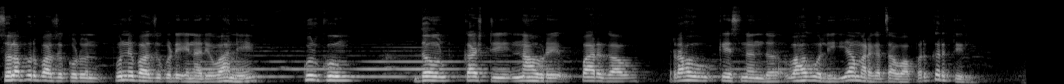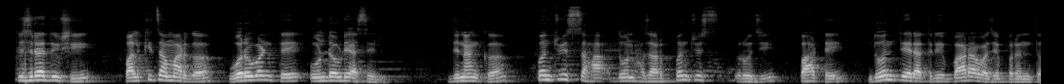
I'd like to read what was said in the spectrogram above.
सोलापूर बाजूकडून पुणे बाजूकडे येणारी वाहने कुरकुम दौंड काष्टी न्हावरे पारगाव राहू केसनंद वाघोली या मार्गाचा वापर करतील. तिसऱ्या दिवशी पालखीचा मार्ग वरवण ते उंडवडी असेल. दिनांक पंचवीस सहा दोन हजार पंचवीस रोजी पहाटे दोन ते रात्री बारा वाजेपर्यंत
